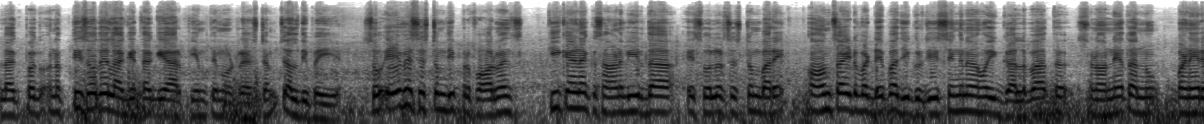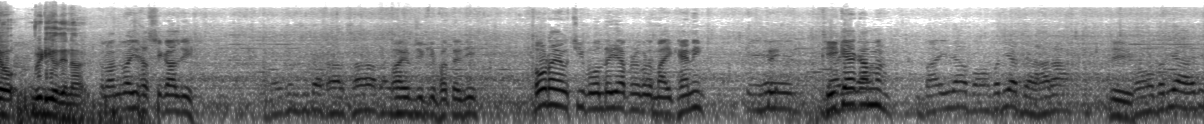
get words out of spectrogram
ਲਗਭਗ 2900 ਦੇ ਲਾਗੇ ਤੱਕ ਆਰਪੀਐਮ ਤੇ ਮੋਟਰ ਇਸ ਟਾਈਮ ਚੱਲਦੀ ਪਈ ਹੈ। ਸੋ ਇਹ ਵੀ ਸਿਸਟਮ ਦੀ ਪਰਫਾਰਮੈਂਸ ਕੀ ਕਹਿਣਾ ਕਿਸਾਨ ਵੀਰ ਦਾ ਇਹ ਸੋਲਰ ਸਿਸਟਮ ਬਾਰੇ? ਔਨ ਸਾਈਟ ਵੱਡੇ ਭਾਜੀ ਗੁਰਜੀਤ ਸਿੰਘ ਨਾਲ ਹੋਈ ਗੱਲਬਾਤ ਸੁਣਾਉਂਦੇ ਹਾਂ ਤੁਹਾਨੂੰ ਬਣੇ ਰਹੋ ਵੀਡੀਓ ਦੇ ਨਾਲ। ਕੁਲਵੰਤ ਭਾਈ ਸਤਿ ਸ਼੍ਰੀ ਅਕਾਲ ਜੀ। ਵਾਹਿਗੁਰੂ ਜੀ ਕਾ ਖਾਲਸਾ ਵਾਹਿਗੁਰੂ ਜੀ ਕੀ ਫਤਿਹ ਜੀ। ਥੋੜਾ ਜਿਹਾ ਉੱਚੀ ਬੋਲਦੇ ਜੀ ਆਪਣੇ ਕੋਲ ਮਾਈਕ ਹੈ ਨਹੀਂ। ਇਹ ਠੀਕ ਹੈ ਕੰਮ? ਬਾਈ ਦਾ ਬਹੁਤ ਵਧੀਆ ਵਿਹਾਰ ਆ। ਜੀ। ਬਹੁਤ ਵਧੀਆ ਇਹਦੀ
